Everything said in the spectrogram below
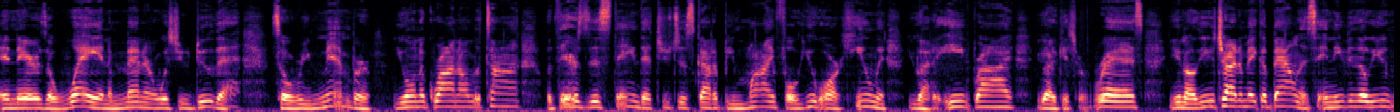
and there's a way and a manner in which you do that. So remember you on the grind all the time but there's this thing that you just got to be mindful. You are human. You got to eat right. You got to get your rest. You know you try to make a balance. And even though you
